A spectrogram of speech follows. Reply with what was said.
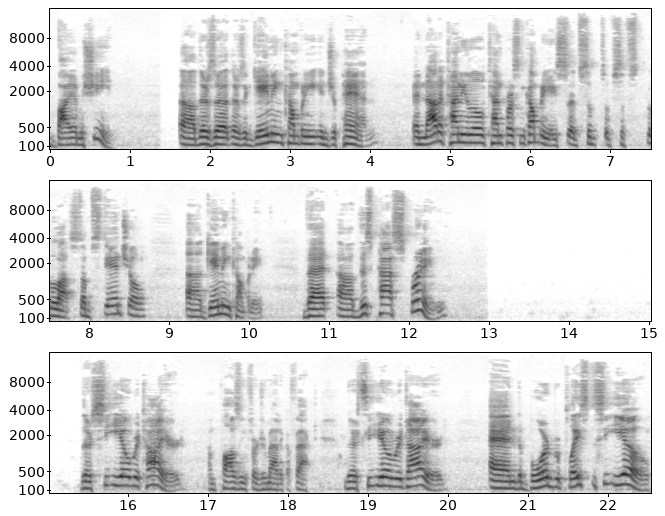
by a machine. Uh, there's a there's a gaming company in Japan, and not a tiny little ten person company, a sub, sub, sub, substantial uh, gaming company that uh, this past spring their CEO retired. I'm pausing for dramatic effect. Their CEO retired, and the board replaced the CEO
